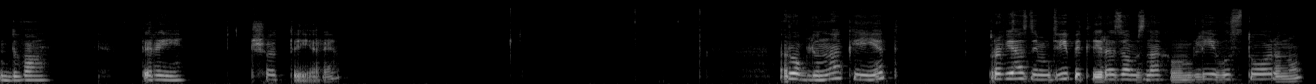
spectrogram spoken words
2, 3, 4. Роблю накид, пров'язуємо дві петлі разом з нахилом в ліву сторону.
